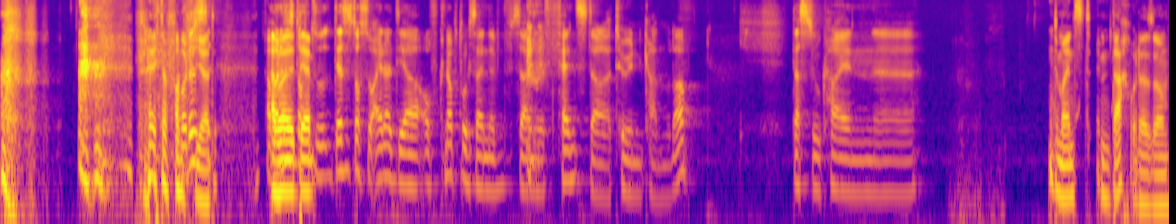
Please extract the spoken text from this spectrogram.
Vielleicht auch von Aber das ist- Fiat. Aber, Aber das, ist der- doch so, das ist doch so einer, der auf Knopfdruck seine, seine Fenster tönen kann, oder? Dass du kein, äh, Du meinst im Dach oder so?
